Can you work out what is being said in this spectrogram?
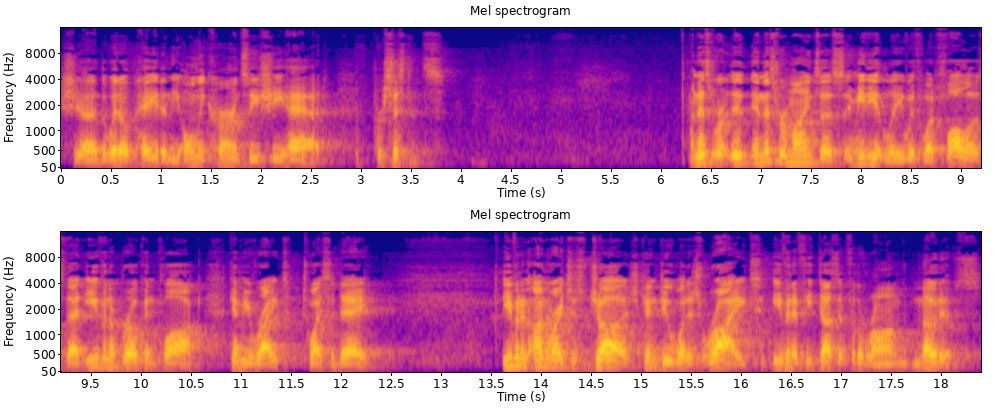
she, uh, the widow paid in the only currency she had persistence. And this, and this reminds us immediately with what follows that even a broken clock can be right twice a day. Even an unrighteous judge can do what is right, even if he does it for the wrong motives.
